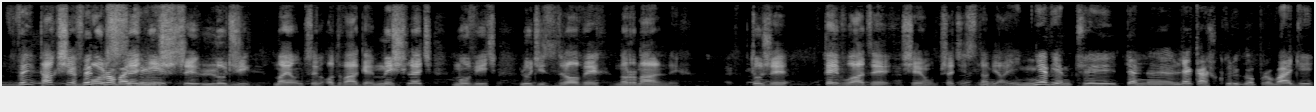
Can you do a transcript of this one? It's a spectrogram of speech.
wy, Tak się w Polsce wyprowadzili. niszczy ludzi mających odwagę myśleć, mówić, ludzi zdrowych, normalnych, którzy tej władzy się przeciwstawiają. Nie wiem, czy ten e, lekarz, który go prowadzi,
